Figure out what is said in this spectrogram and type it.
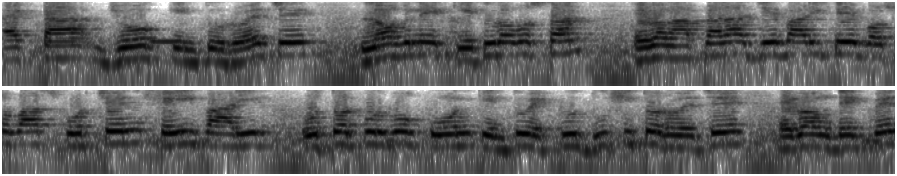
একটা যোগ কিন্তু রয়েছে। লগ্নে কেতুর অবস্থান এবং আপনারা যে বাড়িতে বসবাস করছেন সেই বাড়ির উত্তর পূর্ব কোণ কিন্তু একটু দূষিত রয়েছে এবং দেখবেন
